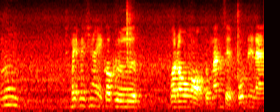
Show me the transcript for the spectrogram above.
อืมไม่ไม่ใช่ก็คือ พอเราออกตรงนั้นเสร็จปุ๊บเนี่ยนะ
